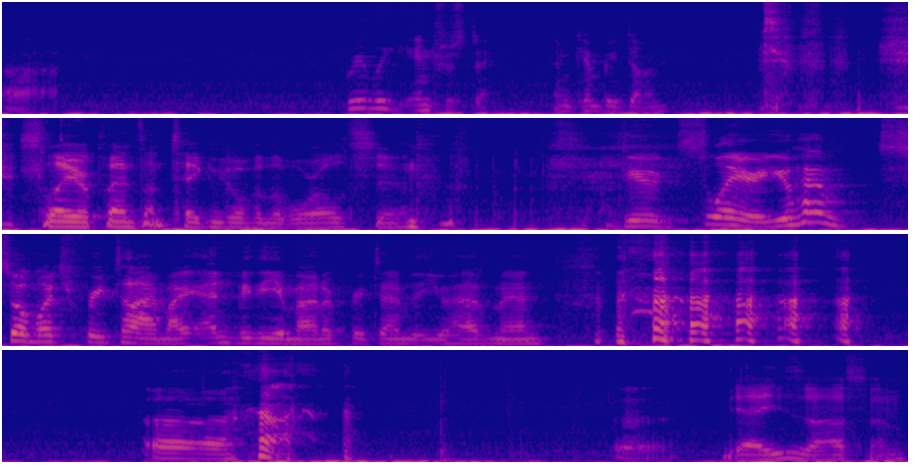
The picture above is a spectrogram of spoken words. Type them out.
uh, really interesting and can be done. Slayer plans on taking over the world soon. Dude, Slayer, you have so much free time. I envy the amount of free time that you have, man. uh, uh, yeah, he's awesome.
